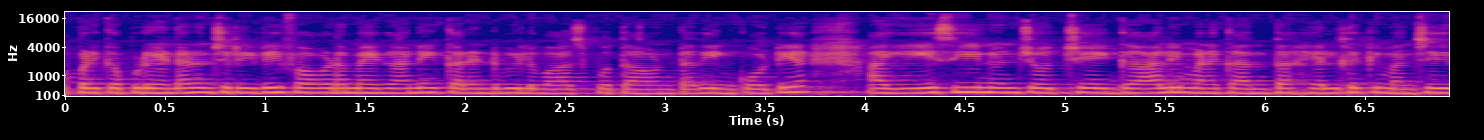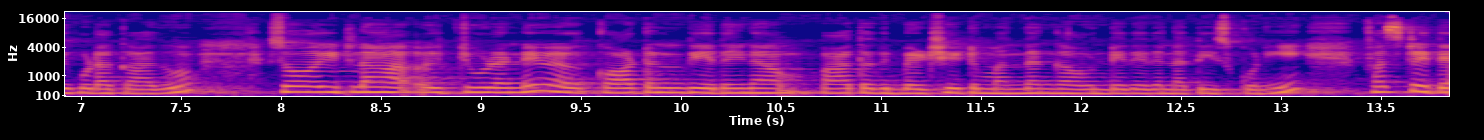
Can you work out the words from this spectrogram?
అప్పటికప్పుడు ఎండ నుంచి రిలీఫ్ అవ్వడమే కానీ కరెంటు బిల్లు వాసిపోతూ ఉంటుంది. ఇంకోటి ఆ ఏసీ నుంచి వచ్చే గాలి మనకు అంత హెల్త్కి మంచిది కూడా కాదు. సో ఇట్లా చూడండి కాటన్ది ఏదైనా పాతది బెడ్షీట్ మందంగా ఉండేది ఏదైనా తీసుకొని ఫస్ట్ అయితే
